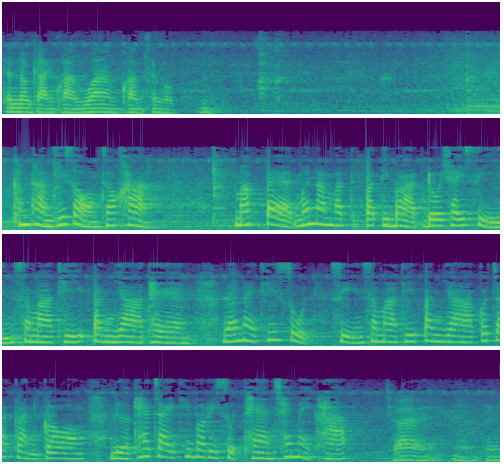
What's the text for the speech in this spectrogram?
ท่านต้องการความว่างความสงบคำถามที่สองเจ้าค่ะมรรคแปดเมื่อนำมาปฏิบัติโดยใช้ศีลสมาธิปัญญาแทน และในที่สุดศีลสมาธิปัญญาก็จะกลั่นกรอง เหลือแค่ใจที่บริสุทธิ์แทนใช่ไหมครับ ใช่เป็น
